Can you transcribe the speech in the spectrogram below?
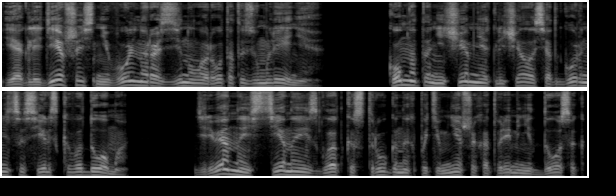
и, оглядевшись, невольно разинула рот от изумления. Комната ничем не отличалась от горницы сельского дома. Деревянные стены из гладко струганных, потемневших от времени досок,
